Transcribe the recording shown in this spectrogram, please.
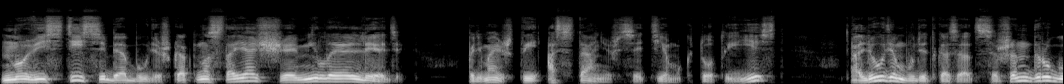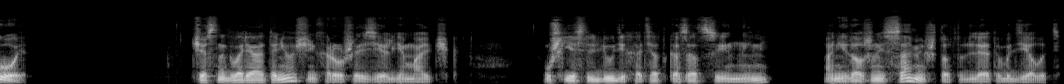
но вести себя будешь, как настоящая милая леди. Понимаешь, ты останешься тем, кто ты есть, а людям будет казаться совершенно другое. Честно говоря, это не очень хорошее зелье, мальчик. Уж если люди хотят казаться иными, они должны сами что-то для этого делать,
